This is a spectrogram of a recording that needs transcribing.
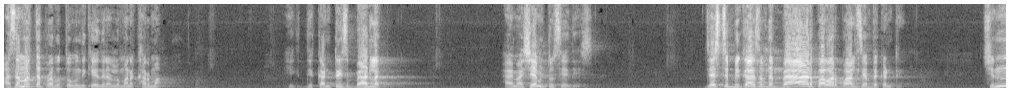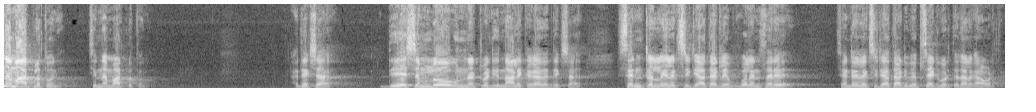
అసమర్థ ప్రభుత్వం ఉంది కేంద్రంలో మన కర్మ. The country's bad luck I'm ashamed to say this just because of the bad power policy of the country చిన్న మార్పులతోని చిన్న మార్పులతోని. అధ్యక్ష దేశంలో ఉన్నటువంటి నా లెక్క కాదు అధ్యక్ష. సెంట్రల్ ఎలక్ట్రిసిటీ అథారిటీ ఇవ్వాలని సరే సెంట్రల్ ఎలక్ట్రిసిటీ అథారిటీ వెబ్సైట్ కొడితే దానిలో కనబడుతుంది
